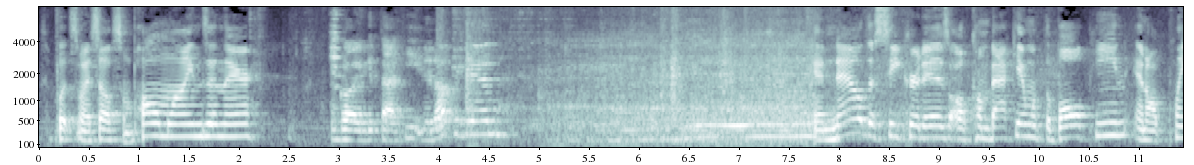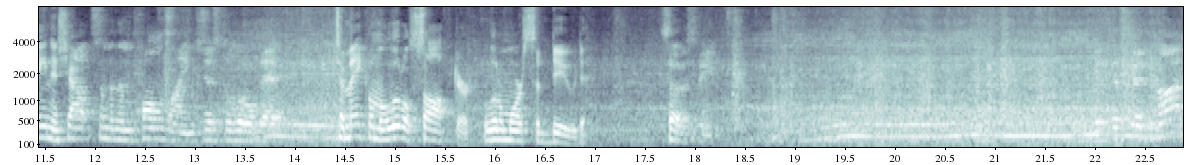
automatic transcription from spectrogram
So put myself some palm lines in there. We'll go ahead and get that heated up again. And now the secret is I'll come back in with the ball peen and I'll planish out some of them palm lines just a little bit to make them a little softer, a little more subdued, so to speak. Get this good and hot.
